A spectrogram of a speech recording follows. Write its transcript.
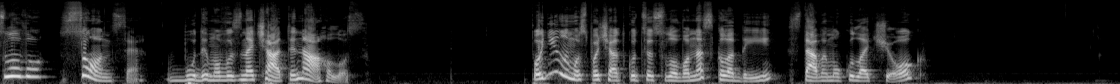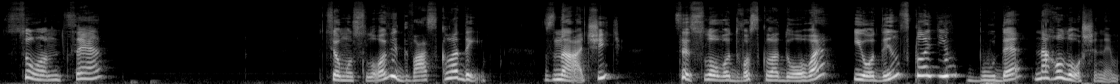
Слово сонце будемо визначати наголос. Поділимо спочатку це слово на склади, ставимо кулачок. Сонце. В цьому слові два склади. Значить, це слово двоскладове і один складів буде наголошеним.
